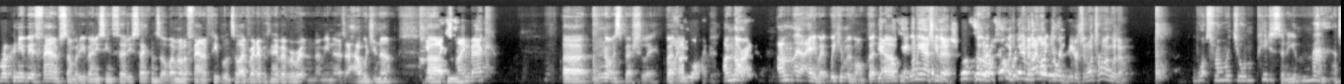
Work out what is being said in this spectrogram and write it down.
how can you be a fan of somebody you've only seen 30 seconds of? I'm not a fan of people until I've read everything they've ever written. I mean, how would you know? Do you like Um, Steinbeck? Uh, not especially, but Oh, I'm not. I'm not. All right. I'm, uh, anyway, we can move on. But Yeah. uh, okay. Let me ask you this. what's What's the- wrong with, wait a minute. I like Jordan Peterson. What's wrong with him? what's wrong with Jordan Peterson? Are you mad?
